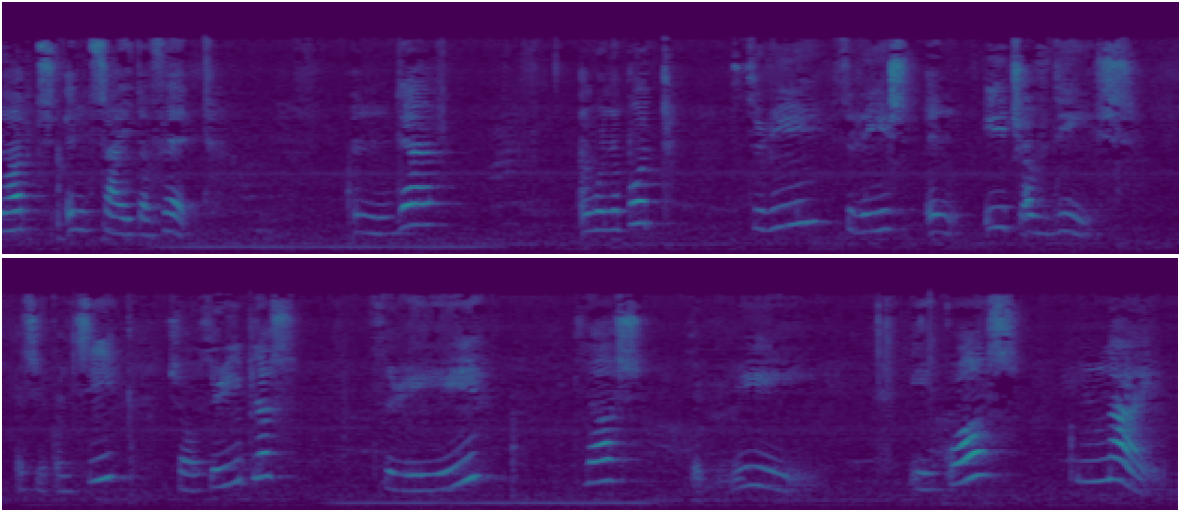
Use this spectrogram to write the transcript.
nuts inside of it. And there I'm going to put three threes in each of these. As you can see, so 3 plus 3 plus 3 equals 9.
